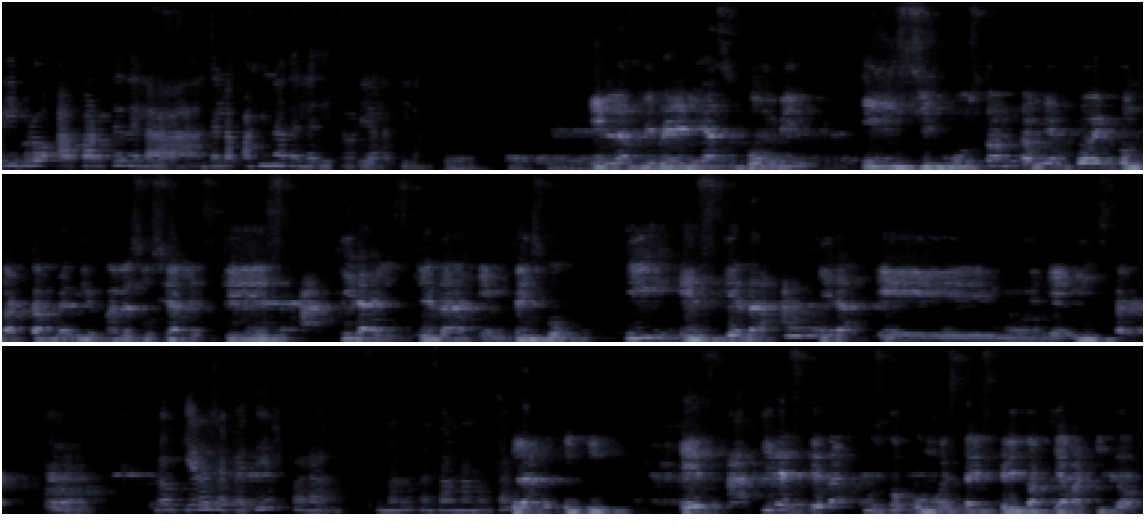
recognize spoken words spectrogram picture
libro aparte de la, de la página de la editorial, Akira? En las librerías Bombi y si gustan también pueden contactarme en mis redes sociales que es Akira Izqueda en Facebook y Esqueda Akira en, en Instagram. ¿Lo quieres repetir para si no lo alcanzaron a notar? Claro que sí. Es Akira Esqueda, justo como está escrito aquí abajito,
